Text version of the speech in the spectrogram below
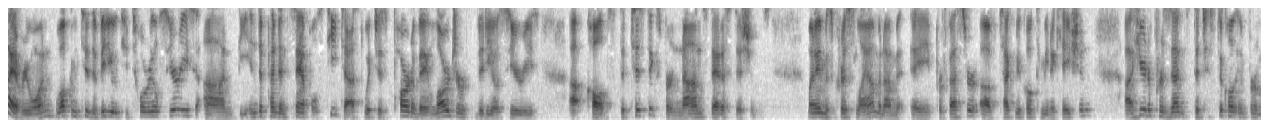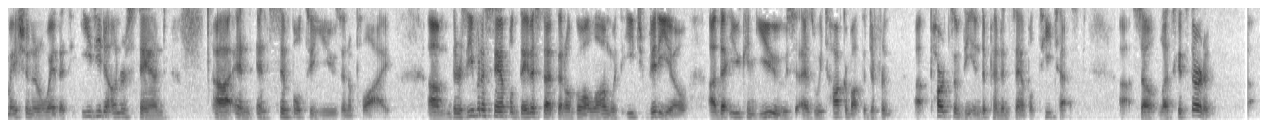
Hi everyone, welcome to the video tutorial series on the independent samples t-test, which is part of a larger video series uh, called Statistics for Non-Statisticians. My name is Chris Lam and I'm a professor of technical communication uh, here to present statistical information in a way that's easy to understand uh, and, and simple to use and apply. Um, there's even a sample data set that'll go along with each video uh, that you can use as we talk about the different uh, parts of the independent sample t-test. Uh, so let's get started.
